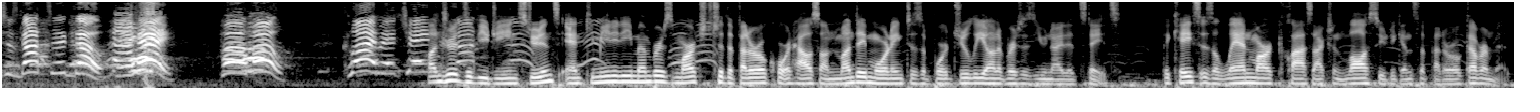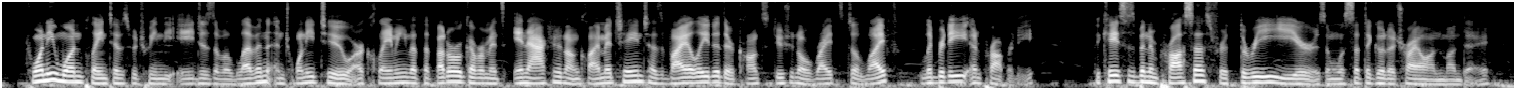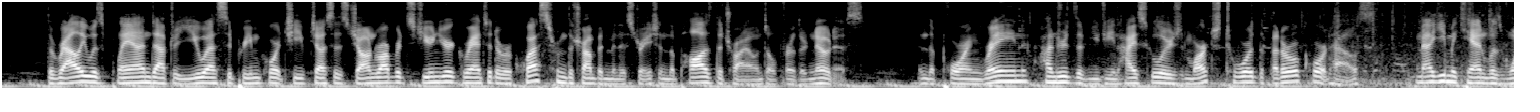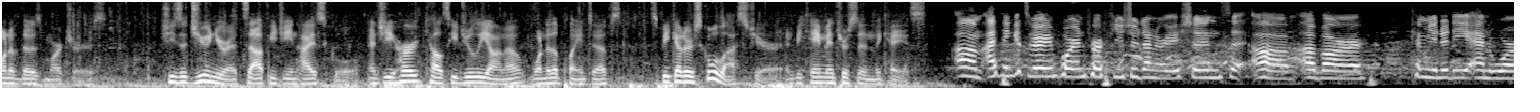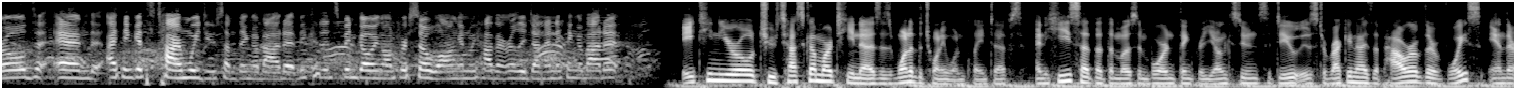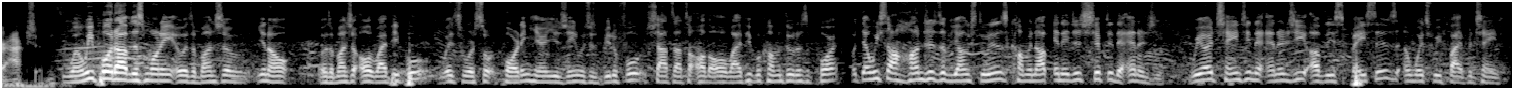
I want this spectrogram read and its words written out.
change has got to go. Hey, hey, ho, ho. Climate change. Hundreds of Eugene students and community members marched to the federal courthouse on Monday morning to support Juliana versus United States. The case is a landmark class action lawsuit against the federal government. 21 plaintiffs between the ages of 11 and 22 are claiming that the federal government's inaction on climate change has violated their constitutional rights to life, liberty, and property. The case has been in process for three years and was set to go to trial on Monday. The rally was planned after U.S. Supreme Court Chief Justice John Roberts Jr. granted a request from the Trump administration to pause the trial until further notice. In the pouring rain, hundreds of Eugene high schoolers marched toward the federal courthouse Maggie McCann was one of those marchers. She's a junior at South Eugene High School, and she heard Kelsey Juliana, one of the plaintiffs, speak at her school last year and became interested in the case. Um, I think it's very important for future generations um, of our community and world, and I think it's time we do something about it because it's been going on for so long and we haven't really done anything about it. 18 year old Xiuhtezcatl Martinez is one of the 21 plaintiffs, and he said that the most important thing for young students to do is to recognize the power of their voice and their actions. When we pulled up this morning, it was a bunch of, you know, it was a bunch of old white people, which were supporting here in Eugene, which is beautiful. Shouts out to all the old white people coming through to support. But then we saw hundreds of young students coming up, and it just shifted the energy. We are changing the energy of these spaces in which we fight for change.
